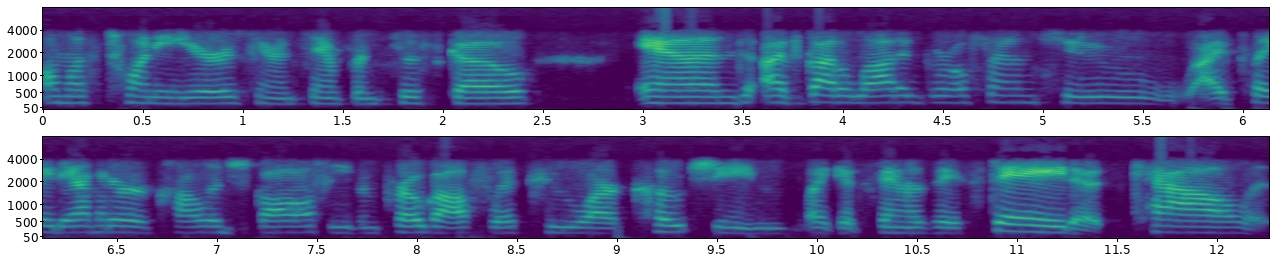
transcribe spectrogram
almost 20 years here in San Francisco and I've got a lot of girlfriends who I played amateur college golf, even pro golf with, who are coaching, like at San Jose State, at Cal, at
